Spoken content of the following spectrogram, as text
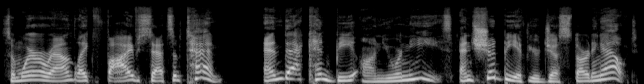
somewhere around like five sets of 10. And that can be on your knees and should be if you're just starting out.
